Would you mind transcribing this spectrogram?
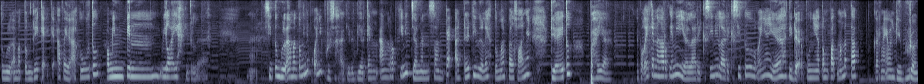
Tunggul Amat Tungde kayak, kayak apa ya? Aku butuh pemimpin wilayah gitu lah Nah, si Tunggul Amantung ini pokoknya berusaha gitu biarkan Angrok ini jangan sampai ada di wilayah Tumapel soalnya dia itu bahaya. Ya, pokoknya kan Angrok ini ya lari ke sini, lari ke situ, pokoknya ya tidak punya tempat menetap karena emang dia buron.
